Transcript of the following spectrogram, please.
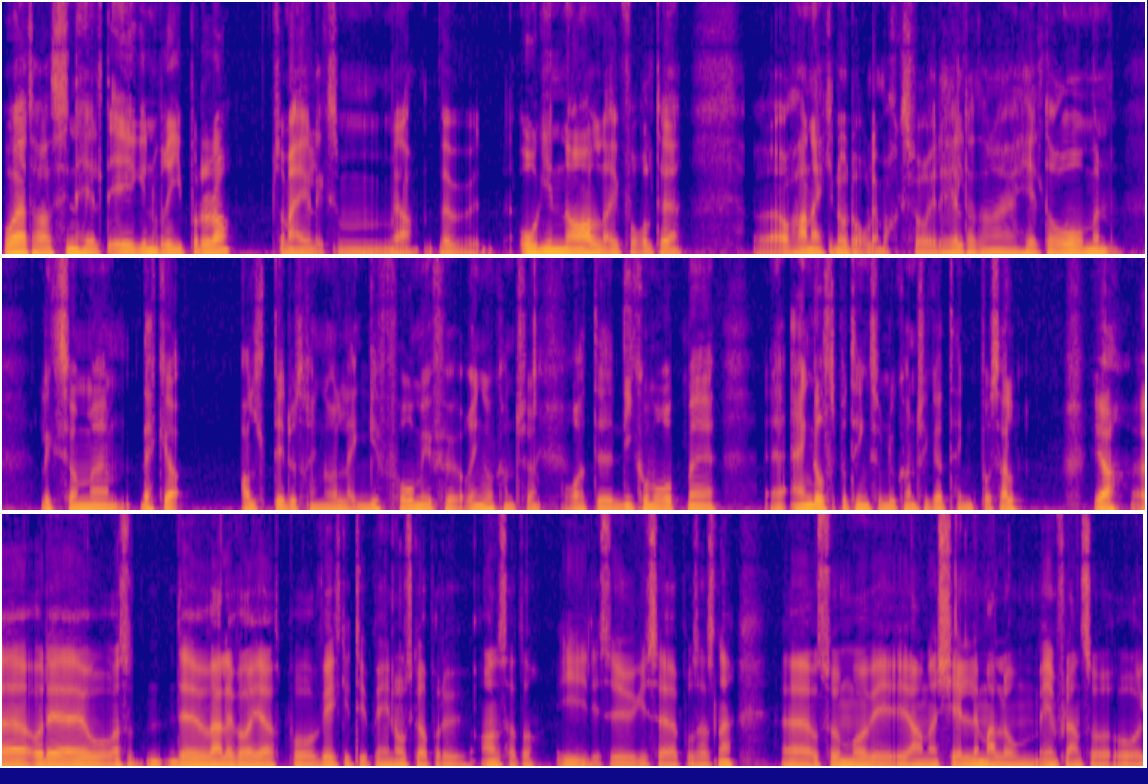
Hun her tar sin helt egen vri på det, da. Som er jo liksom Ja, original da, i forhold til Og han er ikke noe dårlig markedsfører i det hele tatt, han er helt rå, men liksom eh, Det er ikke alltid du trenger å legge for mye føringer, kanskje. Og at eh, de kommer opp med eh, angles på ting som du kanskje ikke har tenkt på selv. ja, og det er, jo, altså, det er jo veldig variert på hvilke type innholdsskaper du ansetter i disse UGC-prosessene. Og så må vi gjerne skille mellom influenser og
